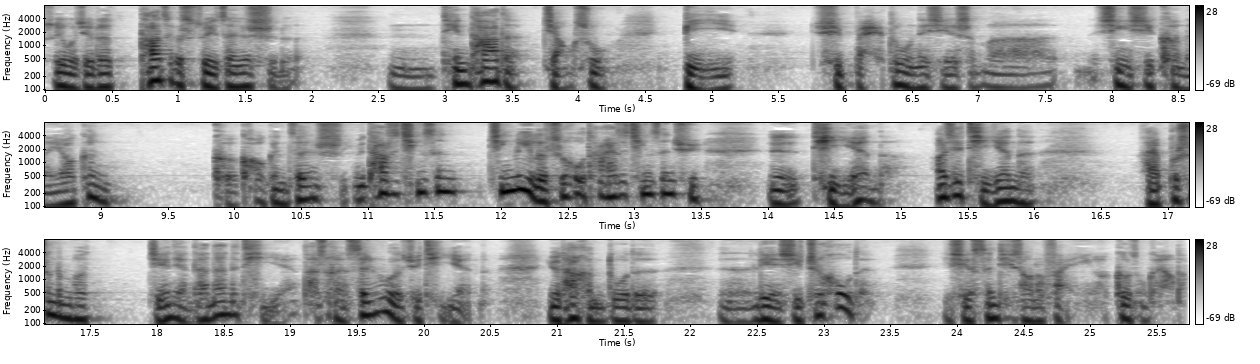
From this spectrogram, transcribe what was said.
所以我觉得他这个是最真实的。嗯，听他的讲述，比去百度那些什么信息可能要更可靠、更真实，因为他是亲身经历了之后，他还是亲身去呃体验的，而且体验的还不是那么简简单单的体验，他是很深入的去体验的，有他很多的呃练习之后的一些身体上的反应啊，各种各样的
